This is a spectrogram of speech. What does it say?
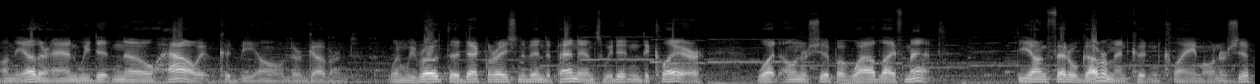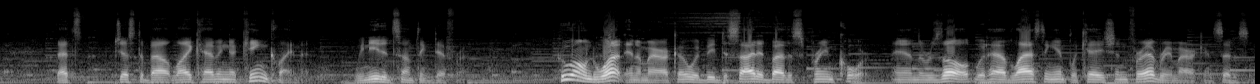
On the other hand, we didn't know how it could be owned or governed. When we wrote the Declaration of Independence, we didn't declare what ownership of wildlife meant. The young federal government couldn't claim ownership. That's just about like having a king claim it. We needed something different. Who owned what in America would be decided by the Supreme Court, and the result would have lasting implication for every American citizen.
